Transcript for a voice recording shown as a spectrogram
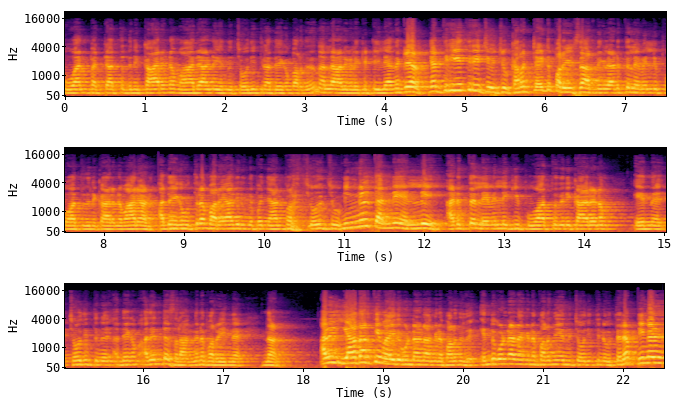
പോവാൻ പറ്റാത്തതിന് കാരണം ആരാണ് എന്ന് ചോദ്യത്തിന് അദ്ദേഹം പറഞ്ഞത് നല്ല ആളുകളെ കിട്ടിയില്ല എന്നൊക്കെയാണ്. ഞാൻ തിരികെ തിരികെ ചോദിച്ചു കറക്റ്റ് ആയിട്ട് പറയൂ സാർ നിങ്ങൾ അടുത്ത ലെവലിൽ പോകാത്തതിന് കാരണം ആരാണ്? അദ്ദേഹം ഉത്തരം പറയാതിരുന്നപ്പോൾ ഞാൻ ചോദിച്ചു നിങ്ങൾ തന്നെയല്ലേ അടുത്ത ലെവലിലേക്ക് പോവാത്തതിന് കാരണം എന്ന് ചോദ്യത്തിന് അദ്ദേഹം അതെന്താ സാർ അങ്ങനെ പറയുന്നത് എന്നാണ്. അത് യാഥാർത്ഥ്യമായത് കൊണ്ടാണ് അങ്ങനെ പറഞ്ഞത്. എന്തുകൊണ്ടാണ് അങ്ങനെ പറഞ്ഞത് എന്ന് ചോദ്യത്തിന്റെ ഉത്തരം? നിങ്ങൾ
